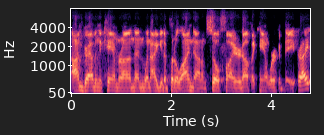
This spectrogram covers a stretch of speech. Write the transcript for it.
I'm grabbing the camera, and then when I get to put a line down, I'm so fired up I can't work a bait right.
